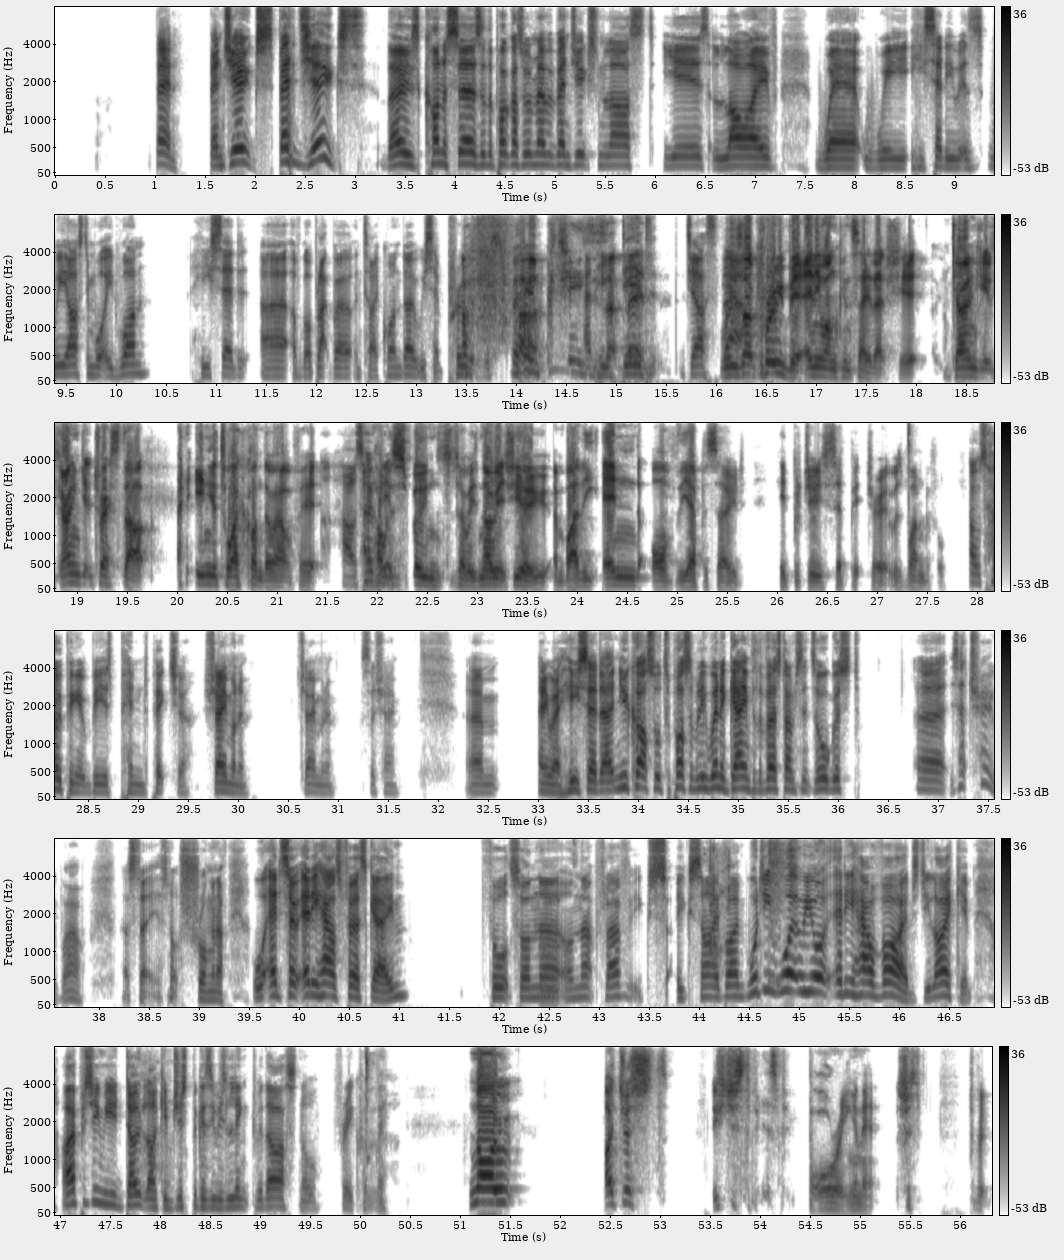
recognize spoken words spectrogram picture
Ben, Ben Jukes, Ben Jukes. Those connoisseurs of the podcast will remember Ben Jukes from last year's live, where we he said he was. We asked him what he'd won. He said, uh, "I've got a black belt in Taekwondo." We said, "Prove Oh, it with a spoon," fuck, Jesus, and he did Ben. just that. Well, he's like, prove it. Anyone can say that shit. Go and get go and get dressed up in your taekwondo outfit I was and hoping. hold It a was, spoon so we know it's you. And by the end of the episode, he'd produce said picture. It was wonderful. I was hoping it would be his pinned picture. Shame on him. Shame on him. That's a shame. Um. Anyway, he said uh, Newcastle to possibly win a game for the first time since August. Uh, is that true? Wow, that's not. It's not strong enough. Well, Ed. So Eddie Howe's first game. Thoughts on uh, Mm. on that, Flav? Ex- excited by him? What do you? What are your Eddie Howe vibes? Do you like him? I presume you don't like him just because he was linked with Arsenal frequently. No, I just it's just a bit, it's a bit boring, isn't it? It's just bit,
